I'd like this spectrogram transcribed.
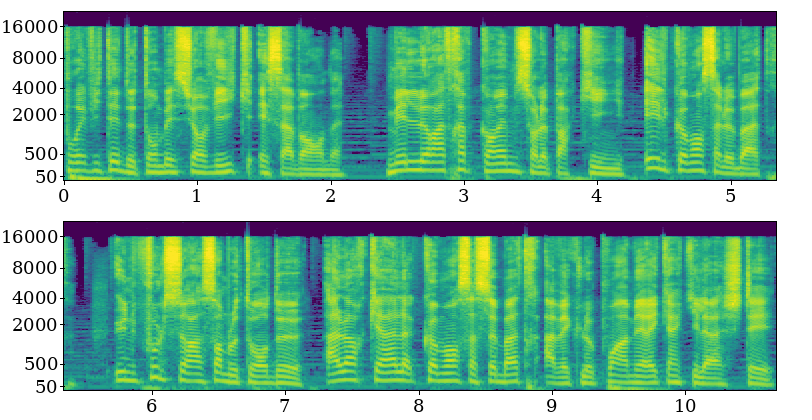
pour éviter de tomber sur Vic et sa bande. Mais il le rattrape quand même sur le parking et il commence à le battre. Une foule se rassemble autour d'eux, alors Cal commence à se battre avec le poing américain qu'il a acheté.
